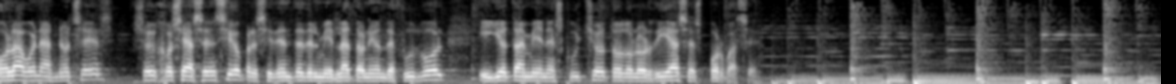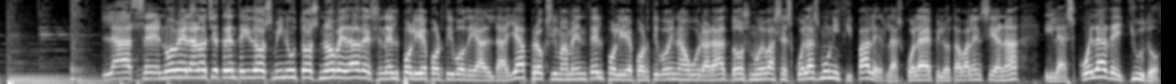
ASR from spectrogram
Hola, buenas noches. Soy José Asensio, presidente del Mislata Unión de Fútbol y yo también escucho todos los días Sport Base. Las eh, 9 de la noche, 32 minutos, novedades en el Polideportivo de Aldaya. Próximamente el Polideportivo inaugurará dos nuevas escuelas municipales, la Escuela de Pilota Valenciana y la Escuela de Judo.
